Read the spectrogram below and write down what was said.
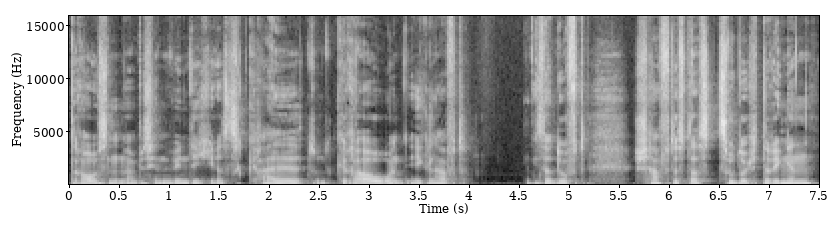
draußen ein bisschen windig ist, kalt und grau und ekelhaft. Dieser Duft schafft es, das zu durchdringen,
